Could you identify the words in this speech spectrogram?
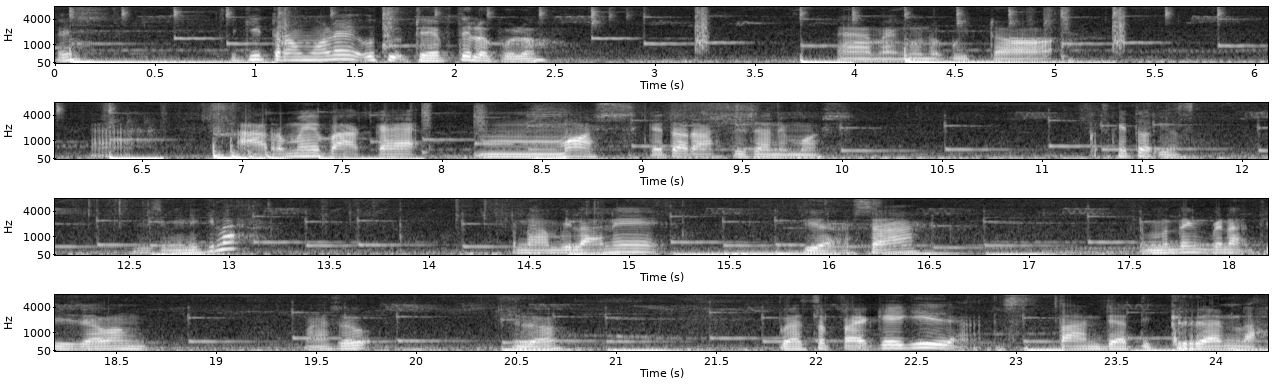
Wis iki tromole uduk DFT lho, Bolo. Nah, mek ngono kuwi tok. Nah, arme pakai mos, ketok ora tulisane mos. Ketok yo. Wis ngene iki lah penampilannya biasa. Yang penting penak di sawang masuk gitu buat speknya ini standar tigeran lah.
